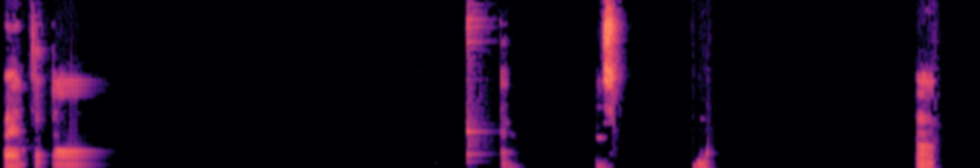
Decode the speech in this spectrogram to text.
Поэтому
